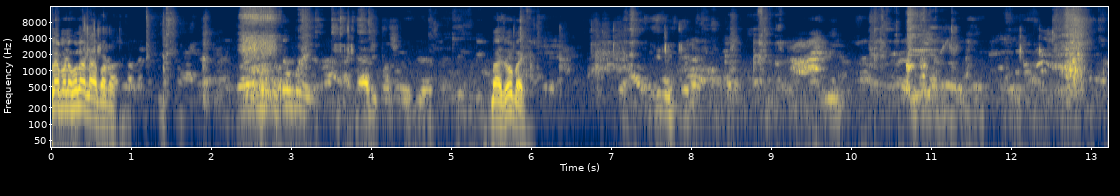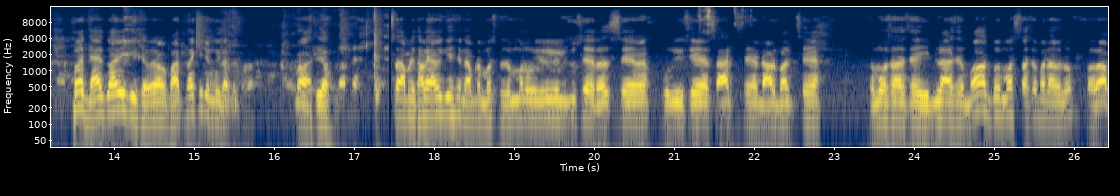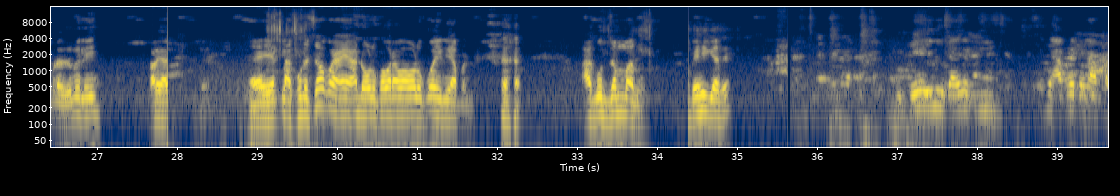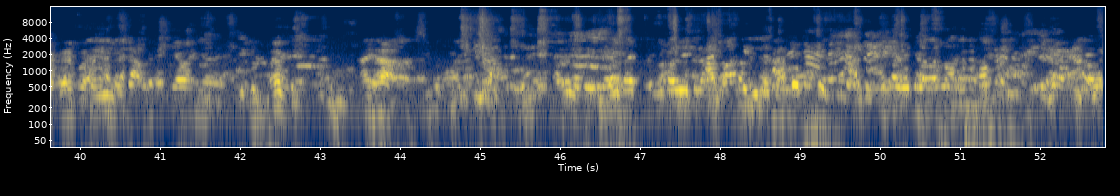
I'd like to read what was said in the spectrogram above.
મને બોલા ના પાડો બસ હો ભાઈ બસ દાળ તો આવી ગઈ છે હવે ભાત નાખી દો નીલા થોડા બસ લ્યો આપણી થાળી આવી ગઈ છે ને આપણે મસ્ત જમવાનું લીધું છે રસ છે પૂરી છે શાક છે દાળ ભાત છે સમોસા છે, ઈડલા છે, બધું મસ્ત છે બનાવેલું. હવે આપણે જમી લઈ હે, એકલા ખૂણે છો કોઈ? અહીંયા આડોળું કવરાવા વાળું કોઈ નહીં આપણને. આગું જમવાનું. બેસી ગયા છે?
